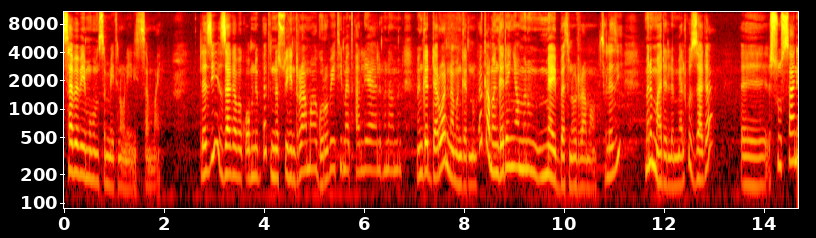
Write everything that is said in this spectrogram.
ሰበብ የመሆን ስሜት ነው እኔን የተሰማኝ። ለዚህ እዛ ጋር በቆምንበት እነሱ ይሄን ድራማ ጎረቤት ይመጣል ያያል ምናምን መንገድ ዳር ዋና መንገድ ነው በቃ መንገደኛ ምኑ የሚያይበት ነው ድራማው። ስለዚህ ምንም አይደለም ያልኩ እዛ ጋር እሱ ውሳኔ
